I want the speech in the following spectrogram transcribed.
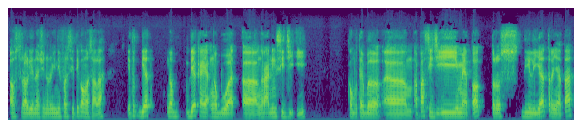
Australia National University kalau nggak salah. Itu dia dia kayak ngebuat uh, ngerunning CGE computable um, apa CGE method terus dilihat ternyata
